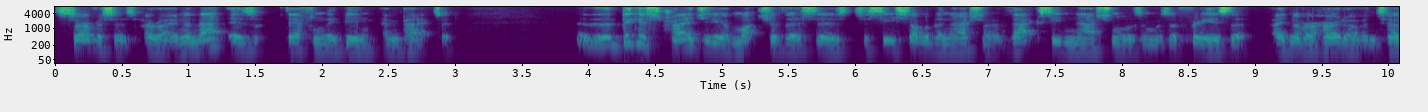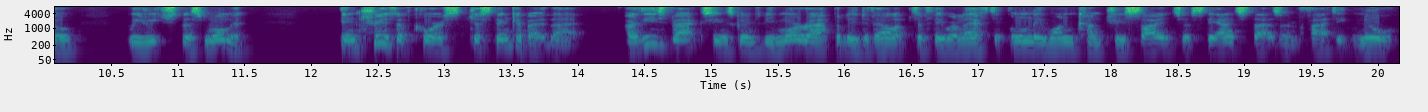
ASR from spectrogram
services around. And that is definitely being impacted. The biggest tragedy of much of this is to see some of the national vaccine nationalism was a phrase that I'd never heard of until we reached this moment. In truth, of course, just think about that. Are these vaccines going to be more rapidly developed if they were left to only one country's scientists? The answer to that is an emphatic no.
